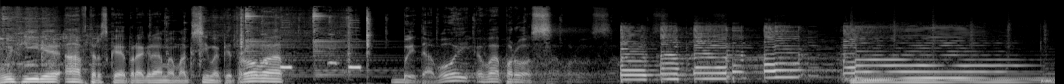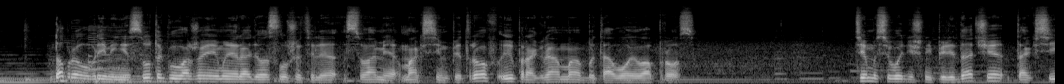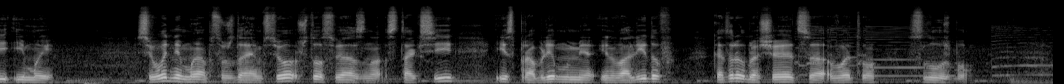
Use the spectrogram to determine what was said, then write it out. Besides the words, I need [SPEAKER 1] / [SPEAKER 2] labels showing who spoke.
[SPEAKER 1] В эфире авторская программа Максима Петрова «Бытовой вопрос».
[SPEAKER 2] Доброго времени суток, уважаемые радиослушатели. С вами Максим Петров и программа «Бытовой вопрос». Тема сегодняшней передачи – такси и мы. Сегодня мы обсуждаем все, что связано с такси и с проблемами инвалидов, которые обращаются в эту службу.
